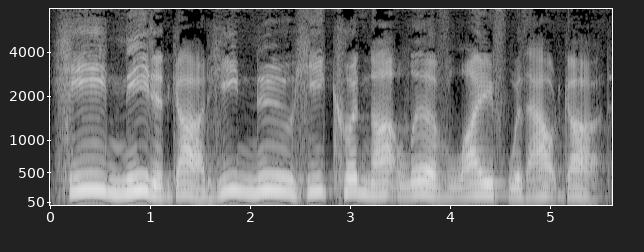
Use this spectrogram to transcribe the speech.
he needed God. He knew he could not live life without God.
